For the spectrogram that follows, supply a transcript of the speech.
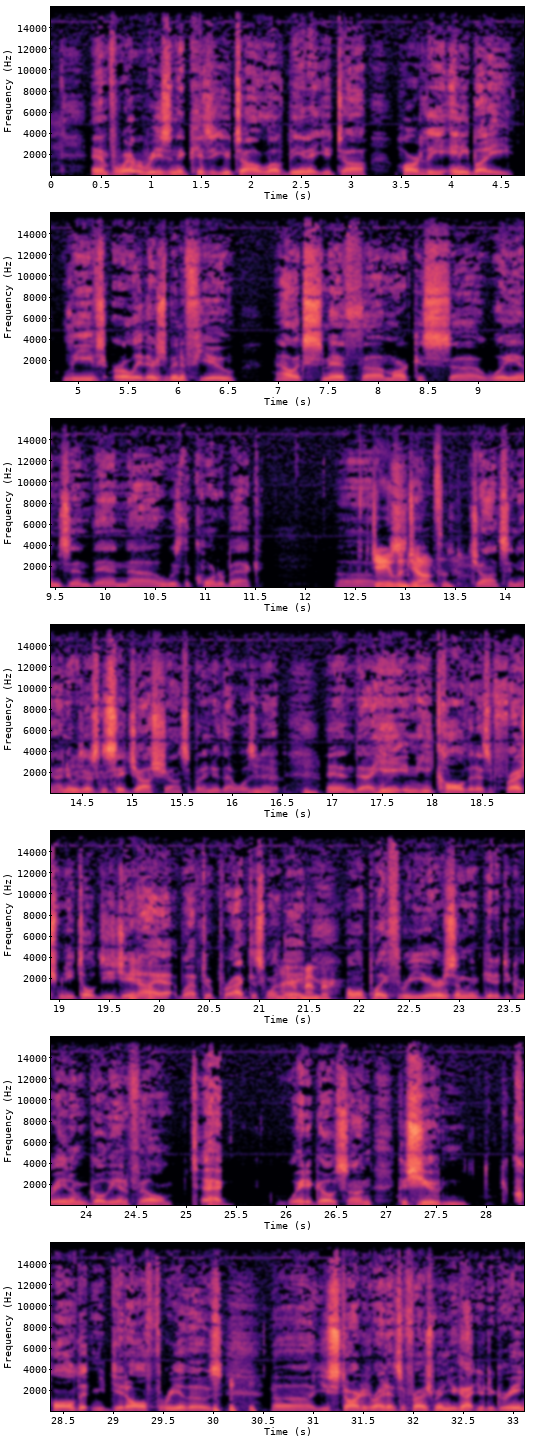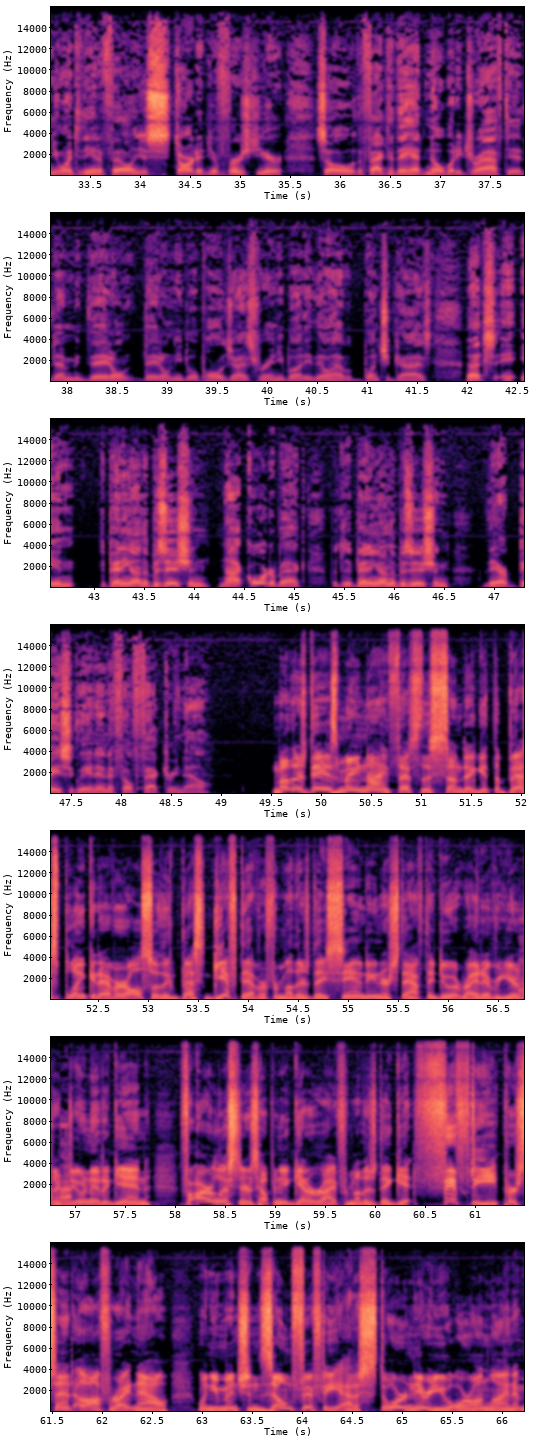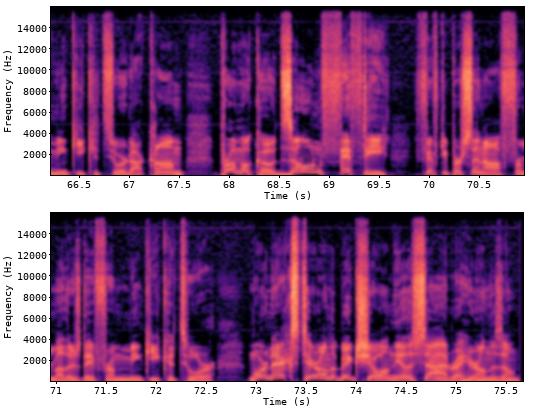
And for whatever reason, the kids at Utah love being at Utah. Hardly anybody leaves early. There's been a few. Alex Smith, uh, Marcus uh, Williams, and then uh, who was the cornerback? Jaylon Johnson. Johnson. Yeah, I knew. I was going to say Josh Johnson, but I knew that wasn't it. And uh, he and he called it as a freshman. He told DJ and I uh, after practice one I day, remember. I won't play three years. I'm going to get a degree and I'm going to go to the NFL." Way to go, son! Because you called it and you did all three of those. uh, you started right as a freshman, you got your degree, and you went to the NFL and you started your first year. So the fact that they had nobody drafted, I mean, they don't they don't need to apologize for anybody. They'll have a bunch of guys. That's in depending on the position, not quarterback, but depending on the position, they are basically an NFL factory now. Mother's Day is May 9th. That's this Sunday. Get the best blanket ever. Also, the best gift ever for Mother's Day. Sandy and her staff, they do it right every year. They're doing it again. For our listeners, helping you get it right for Mother's Day, get 50% off right now when you mention Zone 50 at a store near you or online at minkycouture.com. Promo code Zone 50. 50% off for Mother's Day from Minky Couture. More next here on The Big Show on the other side, right here on The Zone.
